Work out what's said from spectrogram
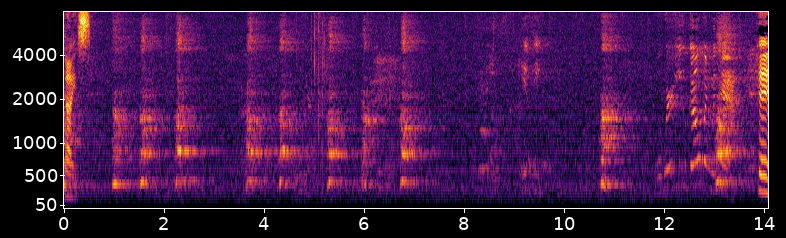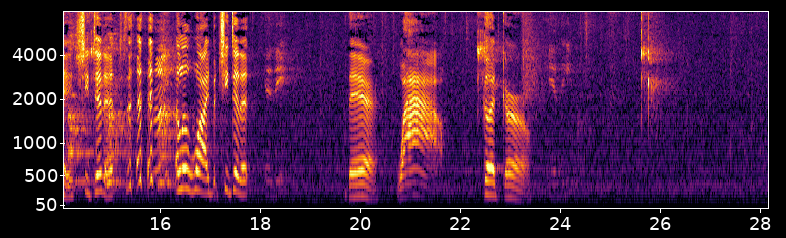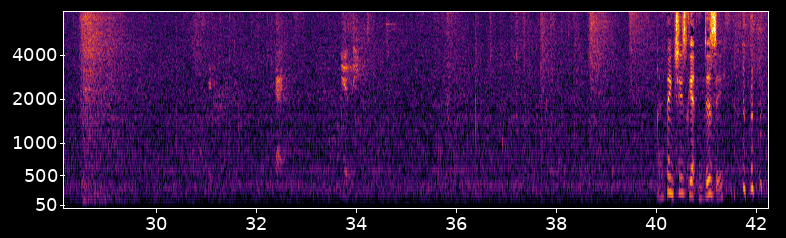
Nice. Izzy. Well, where are you going with that? Hey, she did it. A little wide, but she did it. There. Wow. Good girl. I think she's getting dizzy.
